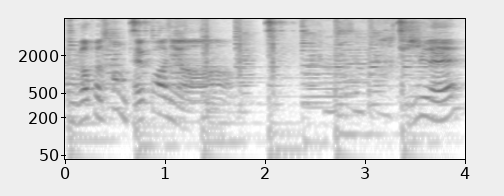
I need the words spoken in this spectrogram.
그 옆에 사면 될 거 아니야. 뒤질래?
